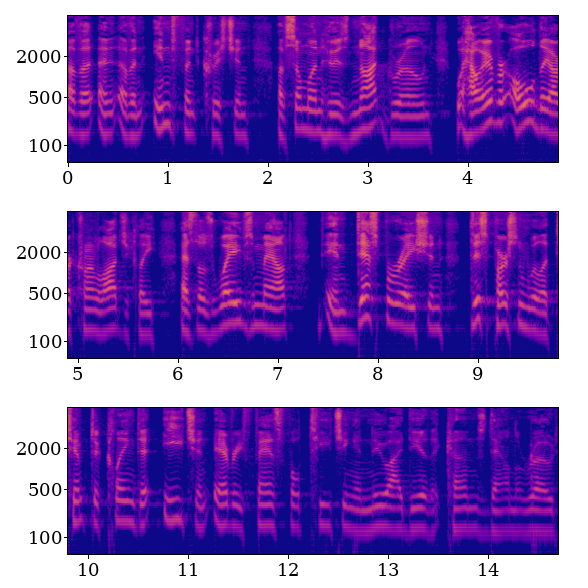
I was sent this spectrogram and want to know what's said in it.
of, a, an, of an infant Christian, of someone who is not grown, however old they are chronologically, as those waves mount, in desperation, this person will attempt to cling to each and every fanciful teaching and new idea that comes down the road.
